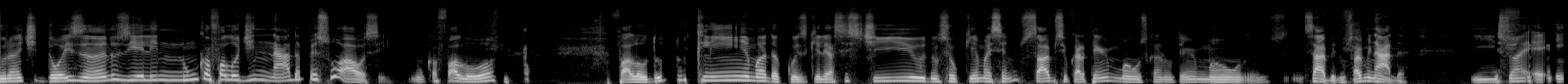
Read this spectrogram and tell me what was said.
durante dois anos e ele nunca falou de nada pessoal, assim. Nunca falou. falou do, do, clima, da coisa que ele assistiu, não sei o que, mas você não sabe se o cara tem irmão, se o cara não tem irmão, sabe? Não sabe nada. E isso é, é, é,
